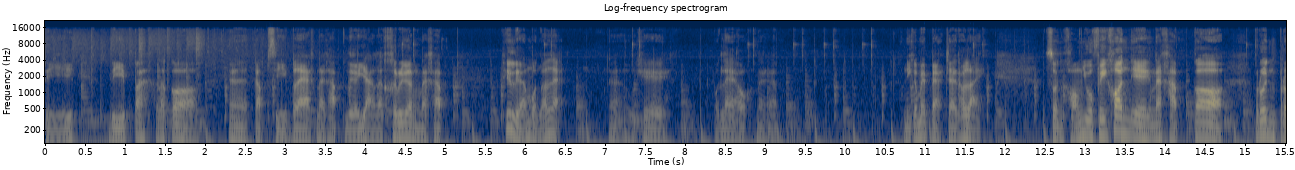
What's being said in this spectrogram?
สีดีปะแล้วก็กับสีแบล็กนะครับ เหลืออย่างละเครื่องนะครับ ที่เหลือหมดแล้วแหละอ่าโอเค หมดแล้วนะครับ นี่ก็ไม่แปลกใจเท่าไหร่ ส่วนของ u f i c o n เองนะครับ ก็รุ่นโปร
